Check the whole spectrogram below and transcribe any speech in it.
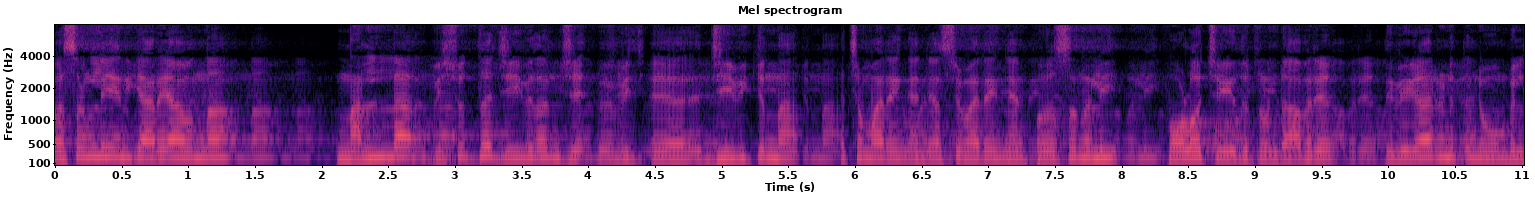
പേഴ്സണലി എനിക്കറിയാവുന്ന നല്ല വിശുദ്ധ ജീവിതം ജീവിക്കുന്ന അച്ഛന്മാരെയും കന്യാസ്ത്രീമാരെയും ഞാൻ പേഴ്സണലി ഫോളോ ചെയ്തിട്ടുണ്ട്. അവർ ദിവികാരുണ്യത്തിന് മുമ്പിൽ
